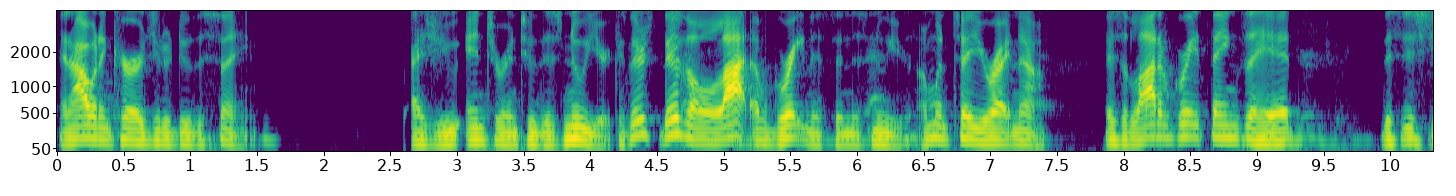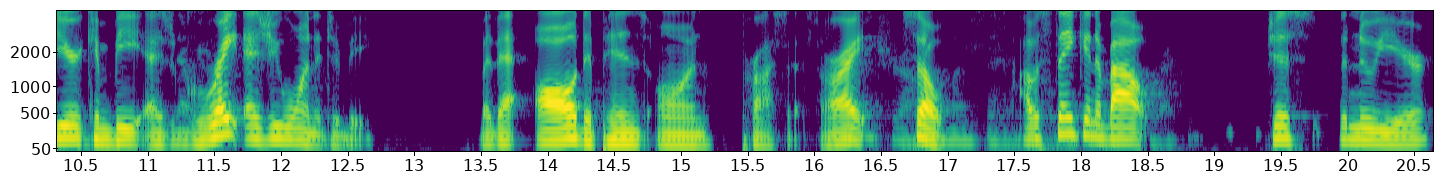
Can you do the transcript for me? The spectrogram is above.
And I would encourage you to do the same as you enter into this new year. Because there's there's a lot of greatness in this new year. I'm gonna tell you right now. There's a lot of great things ahead. This this year can be as great as you want it to be. But that all depends on process. All right. So I was thinking about just the new year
